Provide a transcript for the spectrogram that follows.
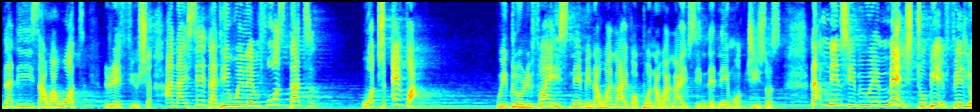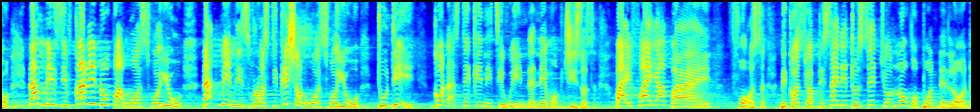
that he is our what? Refuge. And I say that he will enforce that whatever we glorify his name in our life upon our lives in the name of Jesus. That means if we were meant to be a failure, that means if carried over was for you, that means if rustication was for you, today God has taken it away in the name of Jesus. By fire, by force, because you have decided to set your love upon the Lord.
